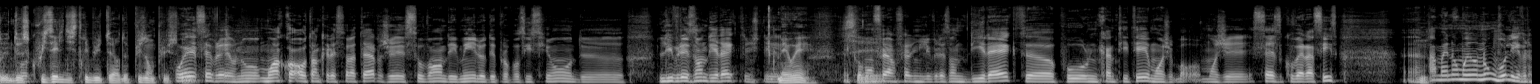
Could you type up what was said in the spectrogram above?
de, squeezer le distributeur de plus en plus. Oui, c'est vrai. moi, en tant que restaurateur, j'ai souvent des mails ou des propositions de livraison directe. Mais oui. comment faire, faire une livraison directe euh, pour une quantité? Moi, j'ai 16 couverts à 6. Euh, ah, mais non, mais non vos livres.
